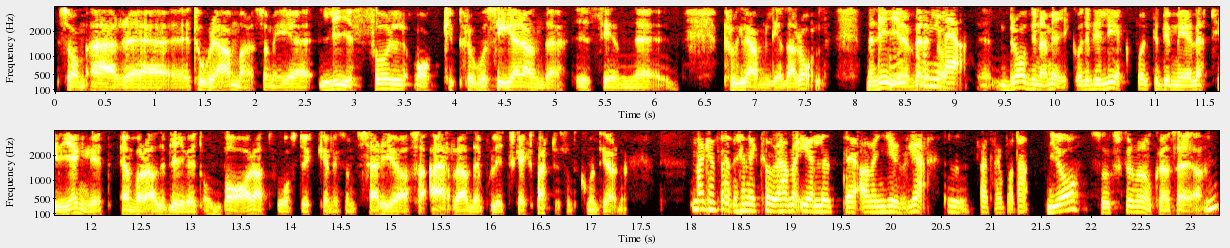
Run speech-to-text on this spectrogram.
som är eh, Torehammar som är livfull och provocerande i sin eh, programledarroll. Men det ger mm, väldigt bra, bra, dynamik och det blir lekfullt, det blir mer lättillgängligt än vad det hade blivit om bara två stycken liksom, seriösa, ärrade politiska experter som kommenterade. man kan säga att Henrik Torehammar är lite av en Julia i Företagarpodden. Ja, så skulle man nog kunna säga. Mm.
